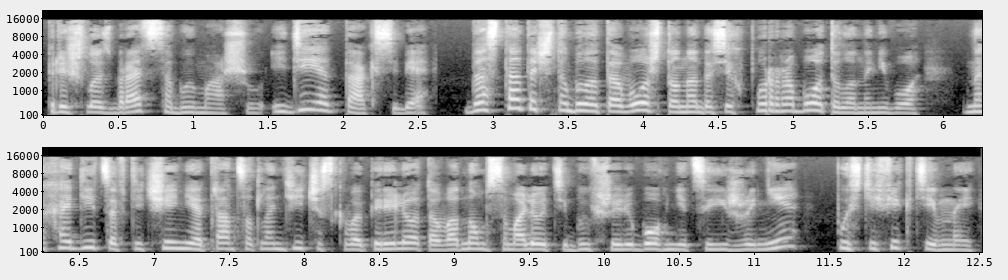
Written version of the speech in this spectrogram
Пришлось брать с собой Машу. Идея так себе. Достаточно было того, что она до сих пор работала на него. Находиться в течение трансатлантического перелета в одном самолете бывшей любовницы и жене пусть эффективной,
